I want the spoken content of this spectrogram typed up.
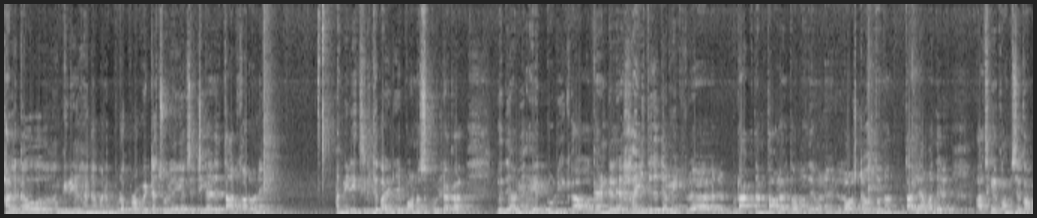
হালকাও গ্রিন হয় না মানে পুরো প্রফিটটা চলে গেছে, ঠিক আছে? তার কারণে আমি রিস্ক নিতে পারিনি যে পনেরোশো কুড়ি টাকা। যদি আমি একটু ক্যান্ডেলের হাইতে যদি আমি রাখতাম, তাহলে হয়তো আমাদের মানে লসটা হতো না। তাইলে আমাদের আজকে কমসে কম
